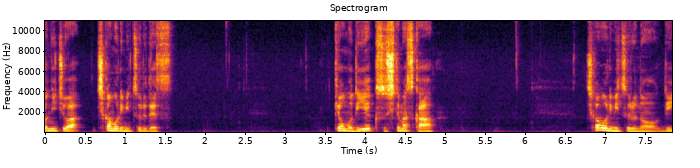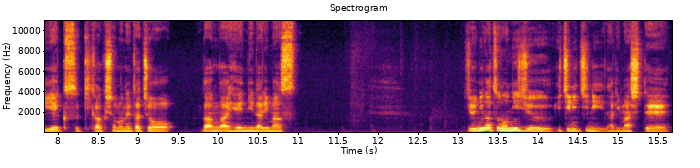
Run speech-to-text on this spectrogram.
こんにちは。近森光です。今日も DX してますか？近森光の DX 企画書のネタ帳番外編になります。12月の21日になりまして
